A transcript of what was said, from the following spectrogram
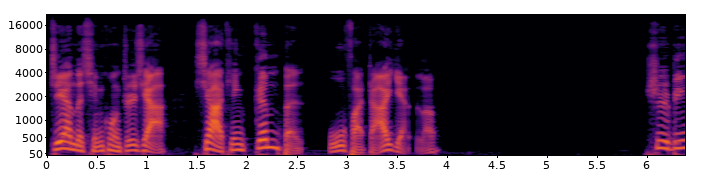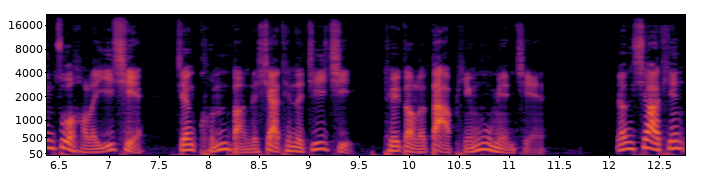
这样的情况之下，夏天根本无法眨眼了。士兵做好了一切，将捆绑着夏天的机器推到了大屏幕面前，让夏天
